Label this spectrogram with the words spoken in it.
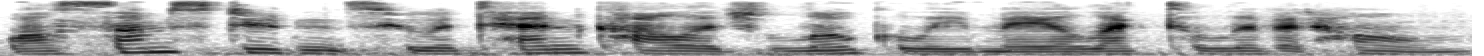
While some students who attend college locally may elect to live at home,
